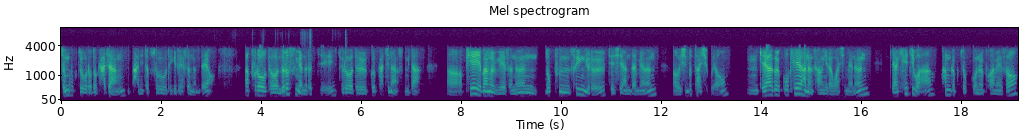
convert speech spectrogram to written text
전국적으로도 가장 많이 접수되기도 했었는데요. 앞으로 더 늘었으면 늘었지 줄어들 것 같지는 않습니다. 어, 피해 예방을 위해서는 높은 수익률을 제시한다면 어, 의심부터 하시고요. 음, 계약을 꼭 해야 하는 상황이라고 하시면은 계약 해지와 환급 조건을 포함해서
